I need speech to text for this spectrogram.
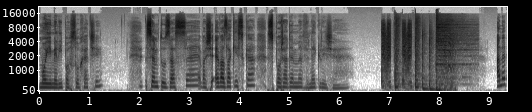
Moji milí posluchači, jsem tu zase, vaše Eva Zakiska s pořadem v negliže. A neb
